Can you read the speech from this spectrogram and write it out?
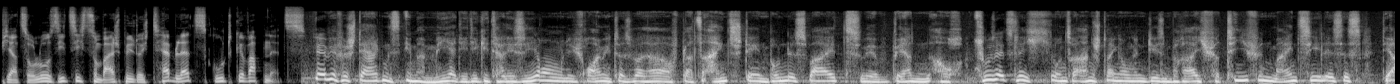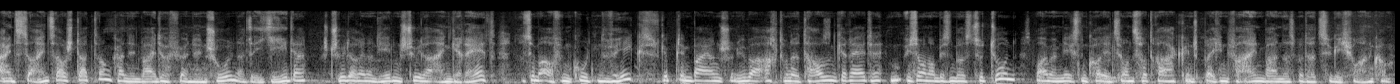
Piazzolo sieht sich zum Beispiel durch Tablets gut gewappnet. Ja, wir verstärken es immer mehr, die Digitalisierung. Und ich freue mich, dass wir da auf Platz 1 stehen bundesweit. Wir werden auch zusätzlich unsere Anstrengungen in diesem Bereich vertiefen. Mein Ziel ist es, die 1 zu 1 Ausstattung an den weiterführenden Schulen, also jeder Schülerin und jedem Schüler ein Gerät. Da sind wir auf einem guten Weg. Es gibt in Bayern schon über 800.000 Geräte. Seite ist auch noch ein bisschen was zu tun. Das wollen wir im nächsten Koalitionsvertrag entsprechend vereinbaren, dass wir da zügig vorankommen.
